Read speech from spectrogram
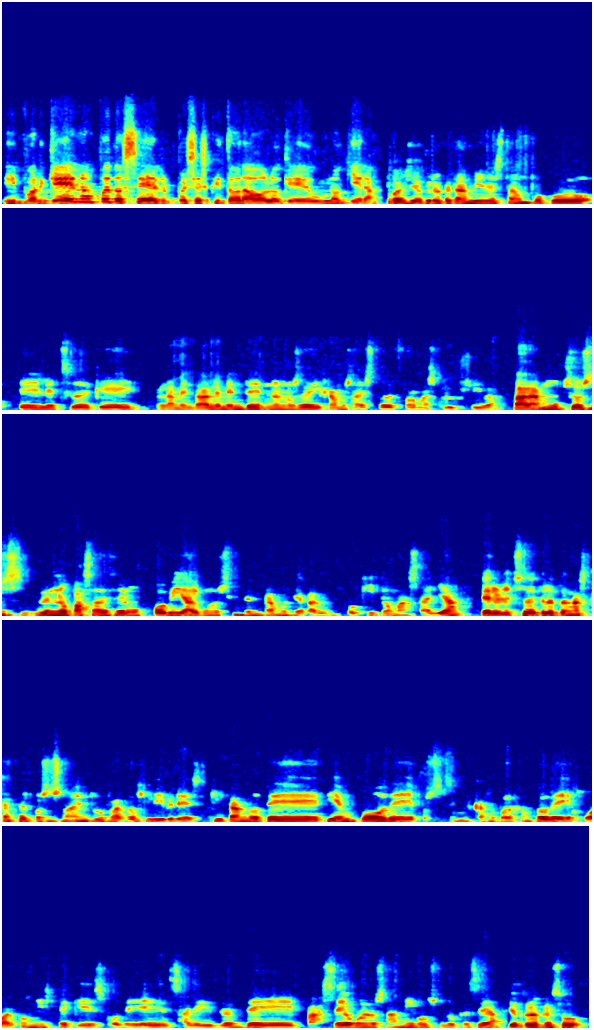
¿Y por qué no puedo ser pues escritora o lo que uno quiera? Pues yo creo que también está un poco el hecho de que lamentablemente no nos dedicamos a esto de forma exclusiva. Para muchos no pasa de ser un hobby, algunos intentamos llegar un poquito más allá, pero el hecho de que lo tengas que hacer pues eso, en tus ratos libres, quitándote tiempo de, pues en mi caso por ejemplo, de jugar con mis peques o de salir de paseo con los amigos o lo que sea, yo creo que eso,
